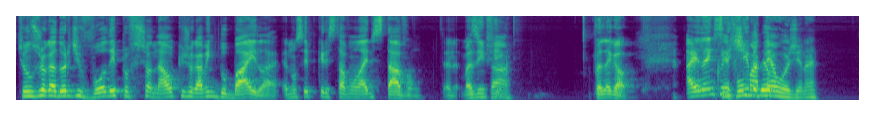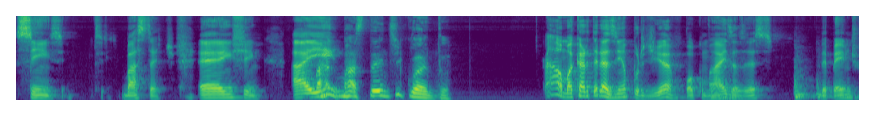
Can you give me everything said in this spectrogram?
Tinha uns jogadores de vôlei profissional que jogavam em Dubai lá. Eu não sei porque eles estavam lá, eles estavam. Mas enfim, Tá. foi legal. Aí lá em Você Curitiba. fuma deu- até hoje, né? Sim, sim, sim, Bastante. É, enfim. Aí. Ba- Bastante quanto? Ah, uma carteirazinha por dia, um pouco mais, às vezes. Depende.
